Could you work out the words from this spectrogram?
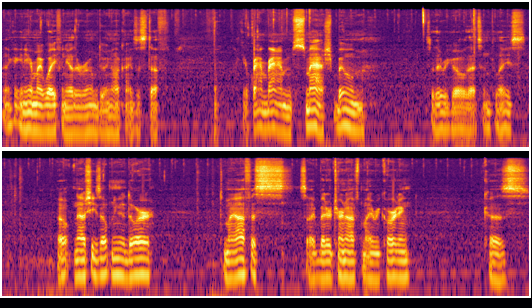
I think I can hear my wife in the other room doing all kinds of stuff. Bam, bam, smash, boom. So there we go, that's in place. Oh, now she's opening the door to my office, so I better turn off my recording because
